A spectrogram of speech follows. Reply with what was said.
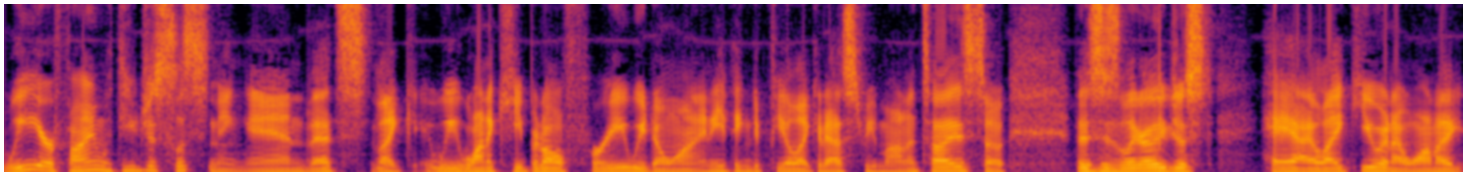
we are fine with you just listening and that's like we want to keep it all free we don't want anything to feel like it has to be monetized so this is literally just hey i like you and i want to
